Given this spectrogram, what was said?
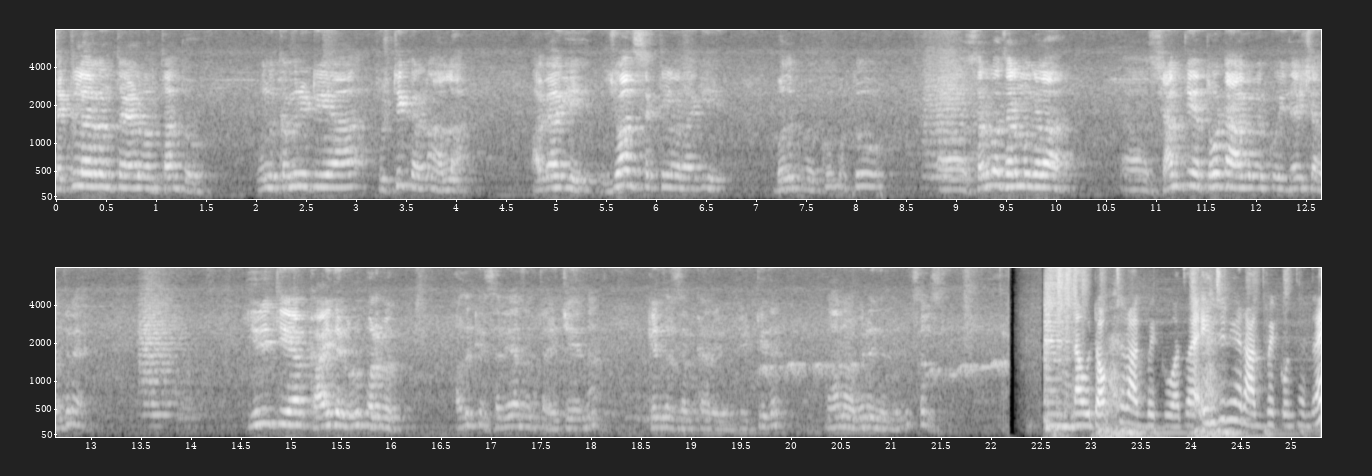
ಸೆಕ್ಯುಲರ್ ಅಂತ ಹೇಳುವಂಥದ್ದು ಒಂದು ಕಮ್ಯುನಿಟಿಯ ತುಷ್ಟೀಕರಣ ಅಲ್ಲ. ಹಾಗಾಗಿ ನಿಜವಾದ ಸೆಕ್ಯುಲರ್ ಆಗಿ ಬದುಕಬೇಕು ಮತ್ತು ಸರ್ವಧರ್ಮಗಳ ಶಾಂತಿಯ ತೋಟ ಆಗಬೇಕು ಈ ದೇಶ ಅಂದರೆ ಈ ರೀತಿಯ ಕಾಯ್ದೆಗಳು ಬರಬೇಕು. ಅದಕ್ಕೆ ಸರಿಯಾದಂಥ ಹೆಜ್ಜೆಯನ್ನು ಕೇಂದ್ರ ಸರ್ಕಾರ ಇವತ್ತು ಇಟ್ಟಿದೆ. ನಾನು ಅಭಿನಂದನೆಯನ್ನು ಸಲ್ಲಿಸ್ತೇನೆ. ನಾವು ಡಾಕ್ಟರ್ ಆಗಬೇಕು ಅಥವಾ ಇಂಜಿನಿಯರ್ ಆಗಬೇಕು ಅಂತಂದರೆ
